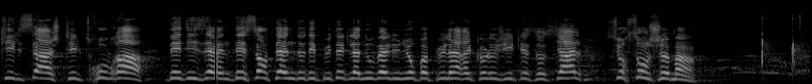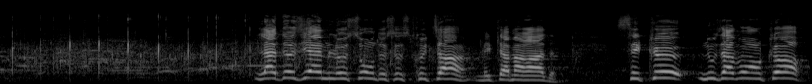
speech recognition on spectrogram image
qu'il sache qu'il trouvera des dizaines, des centaines de députés de la nouvelle Union populaire écologique et sociale sur son chemin. La deuxième leçon de ce scrutin, mes camarades, c'est que nous avons encore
